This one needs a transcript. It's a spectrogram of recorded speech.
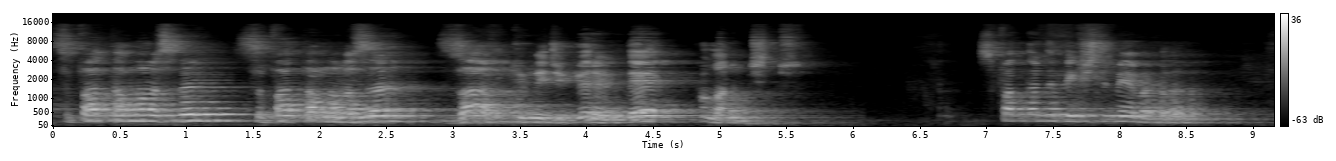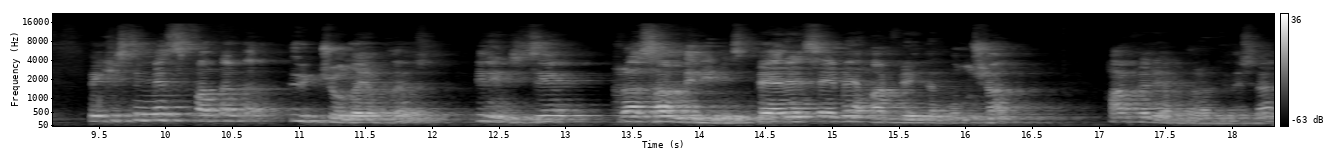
sıfat tamlamasıdır. Sıfat tamlaması zarf tümleci görevinde kullanılmıştır. Sıfatlarda pekiştirmeye bakalım. Pekiştirme sıfatlarda üç yolla yapılır. Birincisi prasam dediğimiz PRSM harflerinden oluşan harfler yapılır arkadaşlar.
